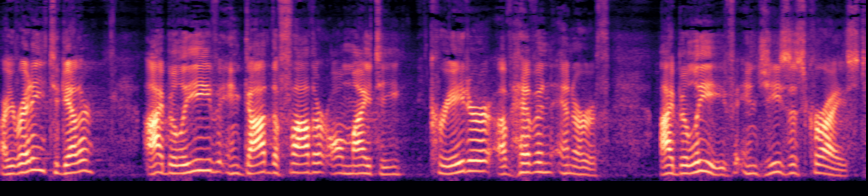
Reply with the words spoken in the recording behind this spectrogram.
Are you ready together? I believe in God the Father Almighty, creator of heaven and earth. I believe in Jesus Christ,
